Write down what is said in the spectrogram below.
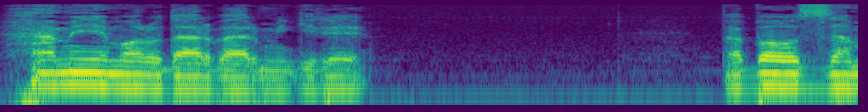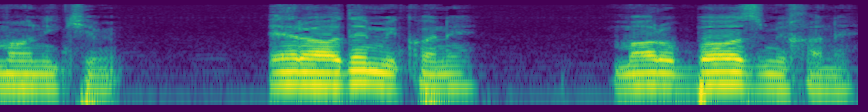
همه ما رو در بر می‌گیره و باز زمانی که اراده می‌کنه ما رو باز می‌خوانه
